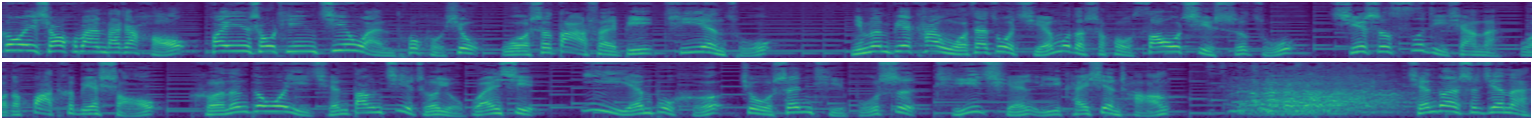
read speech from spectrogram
各位小伙伴，大家好，欢迎收听今晚脱口秀，我是大帅逼体验组。你们别看我在做节目的时候骚气十足，其实私底下呢，我的话特别少，可能跟我以前当记者有关系，一言不合就身体不适，提前离开现场。前段时间呢，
